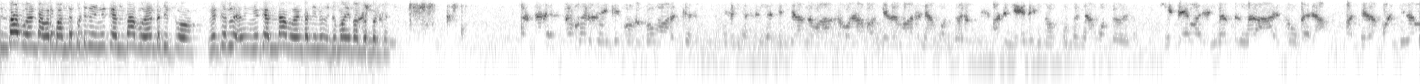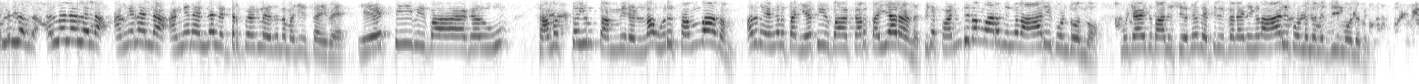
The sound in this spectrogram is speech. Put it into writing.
എന്താ വേണ്ട അവർ ബന്ധപ്പെട്ട് നിങ്ങൾക്ക് എന്താ വേണ്ടത് ഇപ്പോ? നിങ്ങൾക്ക് നിങ്ങൾക്ക് എന്താ വേണ്ടത് നിങ്ങൾ ഇതുമായി ബന്ധപ്പെട്ട്? അല്ലല്ല അങ്ങനല്ല അങ്ങനെയല്ല അങ്ങനെയല്ല ലെറ്റർ പേരിൽ എഴുതുന്ന മജീദ് സാഹിബ്. എ പി വിഭാഗവും സമസ്തയും തമ്മിലുള്ള ഒരു സംവാദം. അത് ഞങ്ങൾ എ പി വിഭാഗക്കാർ തയ്യാറാണ്. പിന്നെ പണ്ഡിതന്മാരെ നിങ്ങൾ ആര് കൊണ്ടുവന്നോ? മുജാഹിദ് ബാലുശ്ശേരി ഫലായി നിങ്ങൾ ആര് കൊണ്ടുവന്നു? നജീബ് മൗലവി? പണ്ഡിതന്മാർ ആരെയും കൊണ്ടുവരുന്നത്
